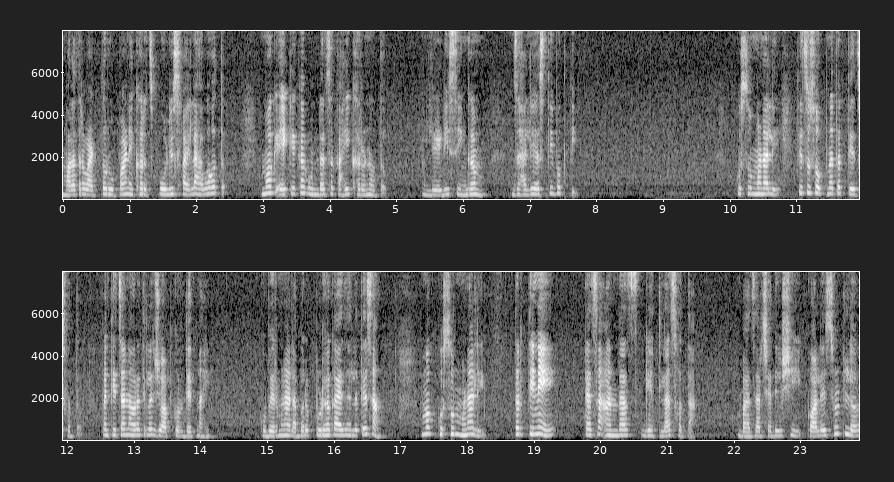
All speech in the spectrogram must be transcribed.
मला तर वाटतं रूपाने खरंच पोलीस व्हायला हवं होतं. मग एकेका गुंडाचं काही खरं नव्हतं. लेडी सिंघम झाली असती बघती कुसुम म्हणाली तिचं स्वप्न तर तेच होतं पण तिचा नवरा तिला जॉब करू देत नाही. कुबेर म्हणाला बरं पुढं काय झालं ते सांग. मग कुसुम म्हणाली तर तिने त्याचा अंदाज घेतलाच होता. बाजारच्या दिवशी कॉलेज सुटलं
